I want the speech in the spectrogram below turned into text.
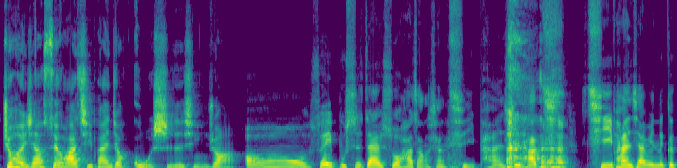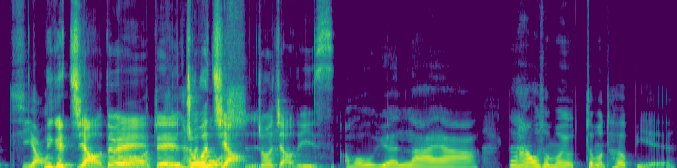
就很像碎花棋盘，叫果实的形状，哦，所以不是在说它长得像棋盘，是它棋 棋盘下面那个角。那个角，对、哦就是对，桌角桌角的意思。哦，原来啊，那它为什么有这么特别？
